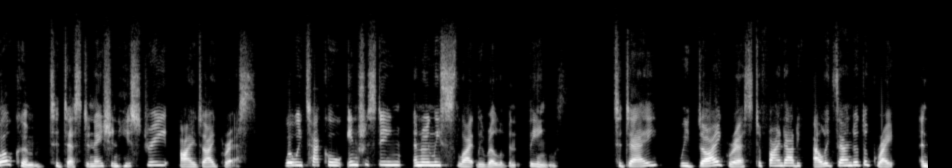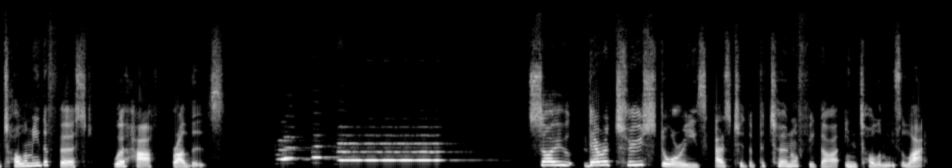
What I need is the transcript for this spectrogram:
Welcome to Destination History I Digress, where we tackle interesting and only slightly relevant things. Today, we digress to find out if Alexander the Great and Ptolemy I were half brothers. So, there are two stories as to the paternal figure in Ptolemy's life.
